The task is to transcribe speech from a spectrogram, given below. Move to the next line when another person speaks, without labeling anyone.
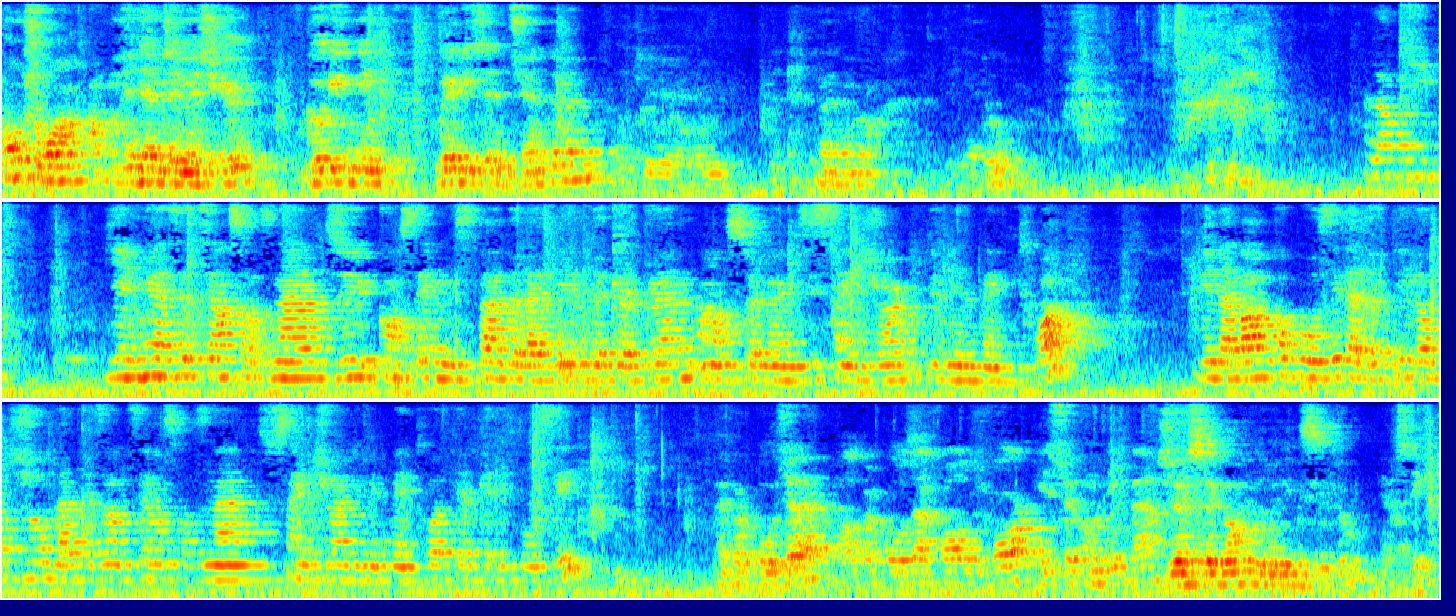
Bonsoir, mesdames et messieurs. Good evening, ladies and gentlemen.
Alors, bien- bienvenue à cette séance ordinaire du Conseil municipal de la ville de Kirkland en ce lundi 5 juin 2023. Il est d'abord proposé d'adopter l'ordre du jour de la présente séance ordinaire du 5 juin 2023 tel que déposé.
Un proposeur
I'll propose before.
Er et secondé par.
Je le seconde, Dominic Zito.
Merci.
